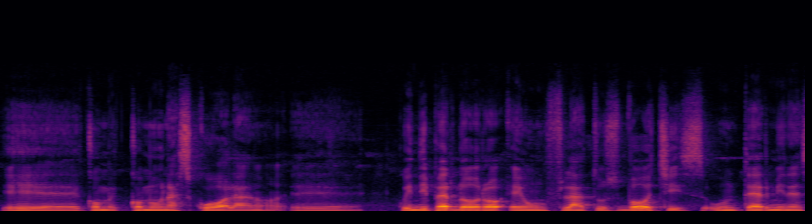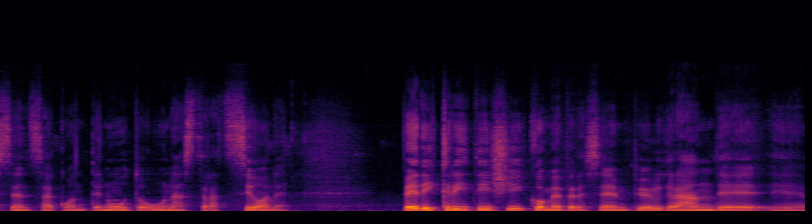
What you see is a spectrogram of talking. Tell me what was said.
eh, come, come, una scuola, no? eh, quindi per loro è un flatus vocis, un termine senza contenuto, un'astrazione. Per i critici, come per esempio il grande eh,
